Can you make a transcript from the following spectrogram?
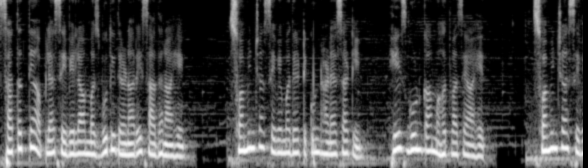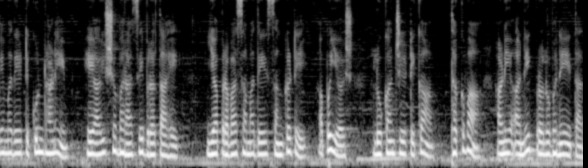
सातत्य आपल्या सेवेला मजबूती देणारे साधन आहे. स्वामींच्या सेवेमध्ये टिकून राहण्यासाठी हेच गुण का महत्त्वाचे आहेत? स्वामींच्या सेवेमध्ये टिकून राहणे हे आयुष्यभराचे व्रत आहे. या प्रवासामध्ये संकटे अपयश लोकांची टीका थकवा आणि अनेक प्रलोभने येतात.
